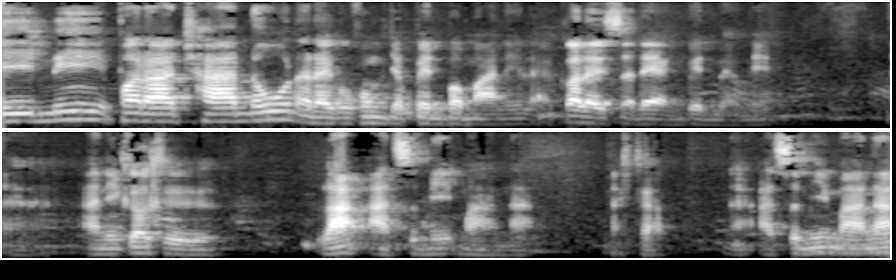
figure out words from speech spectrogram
ดีนี้พระราชานูนอะไรก็คงจะเป็นประมาณนี้แหละ ก็เลยแสดงเป็นแบบนี้อันนี้ก็คือละอัศมิมานะนะครับ อัศมิมานะ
